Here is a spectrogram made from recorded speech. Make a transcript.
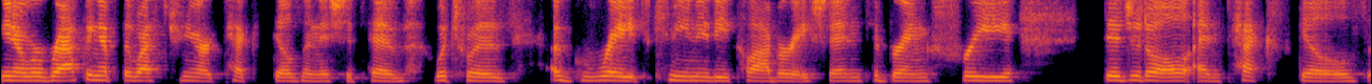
you know, we're wrapping up the Western New York Tech Skills Initiative, which was a great community collaboration to bring free digital and tech skills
